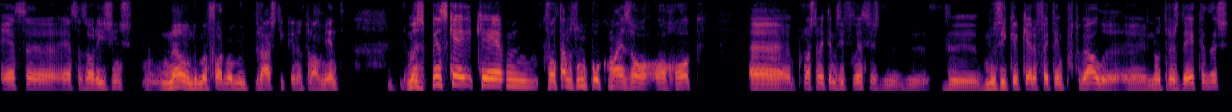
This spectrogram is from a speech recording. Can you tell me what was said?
essa, a essas origens, não de uma forma muito drástica, naturalmente, mas penso que, é, que, é, que voltamos um pouco mais ao, ao rock Uh, porque nós também temos influências de, de, de, música que era feita em Portugal uh, noutras décadas,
